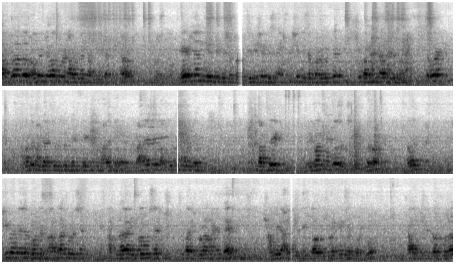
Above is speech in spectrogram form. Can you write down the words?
আপনারা তো অধৈর্য হওয়ার কোনো কারণ জানেন। কারণ ডেডলাইন আমাদের বাঙালি চরিত্র বাড়াইতে হবে। বাড়াইলে ডকুমেন্ট সাবমিট রিফান্ড প্রপোজালস দরকার। এবং বারবার বলেছেন, আপনারা রিফর্মসের সুপারিশগুলো আমাকে দেন আমি রাজনৈতিক দলগুলোকে নিয়ে বসবো। রাজনৈতিক দলগুলো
